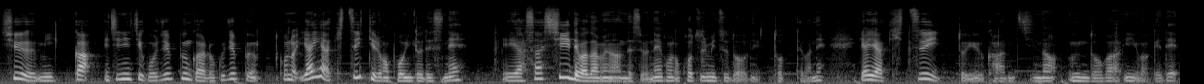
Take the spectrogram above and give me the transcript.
週3日1日50分から60分。このややきついっていうのがポイントですね。優しいではダメなんですよね。この骨密度にとってはね。ややきついという感じの運動がいいわけで。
